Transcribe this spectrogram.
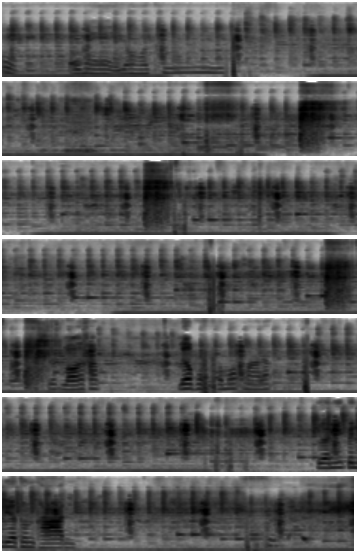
โอ้โอแม่ยอดชูเรียบร้อยครับเรือผมกระมอกมาแล้วเรือนี้เป็นเรือทนทาน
